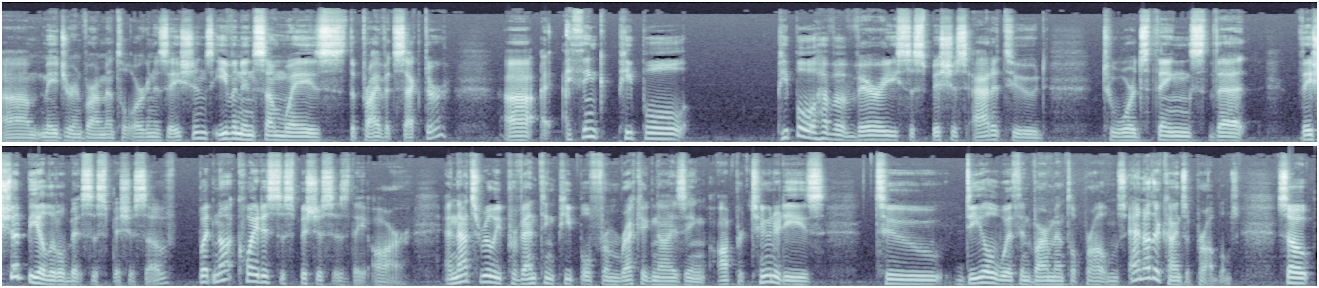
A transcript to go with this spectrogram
um, major environmental organizations, even in some ways the private sector. Uh, I, I, think people people have a very suspicious attitude towards things that they should be a little bit suspicious of, but not quite as suspicious as they are. And that's really preventing people from recognizing opportunities to deal with environmental problems and other kinds of problems. So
